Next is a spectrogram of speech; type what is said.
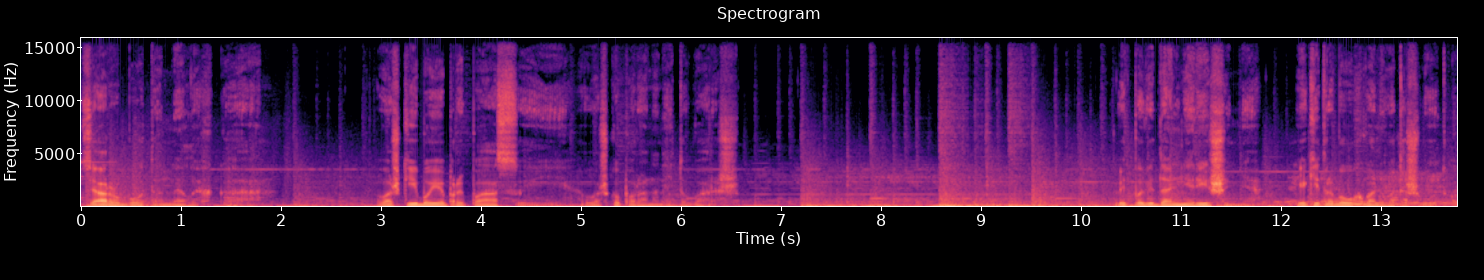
Ця робота нелегка. Важкі боєприпаси і важкопоранений товариш. Відповідальні рішення, які треба ухвалювати швидко.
